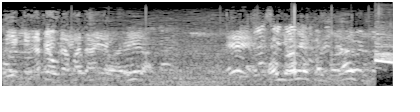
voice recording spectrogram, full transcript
Oye, que le ha pegado una patada. Eh, oye, oye, controlar.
